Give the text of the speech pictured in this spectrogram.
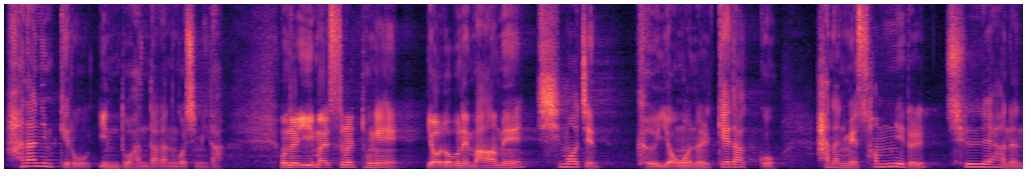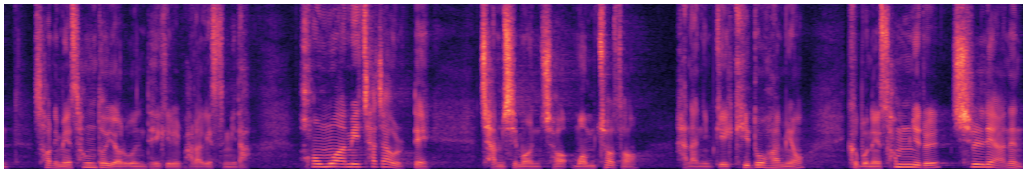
하나님께로 인도한다라는 것입니다. 오늘 이 말씀을 통해 여러분의 마음에 심어진 그 영혼을 깨닫고 하나님의 섭리를 신뢰하는 서림의 성도 여러분 되기를 바라겠습니다. 허무함이 찾아올 때 잠시 멈춰 멈춰서 하나님께 기도하며 그분의 섭리를 신뢰하는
